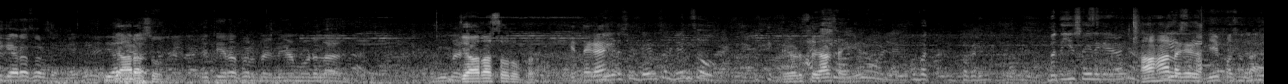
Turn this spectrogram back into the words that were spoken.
गड्डी ग्यारह सौ रुपये ग्यारह सौ। ये तेरह सौ रुपये नया मॉडल है ग्यारह सौ रुपए। कितने का डेढ़ सौ डेढ़ सौ डेढ़ सौ। डेढ़ सौ यार सही है। तो बत- पकड़िए। बताइए सही लगेगा क्या? हाँ हाँ लगेगा। ये पसंद आया।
